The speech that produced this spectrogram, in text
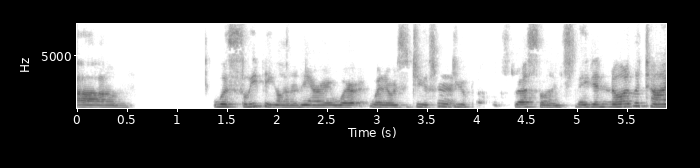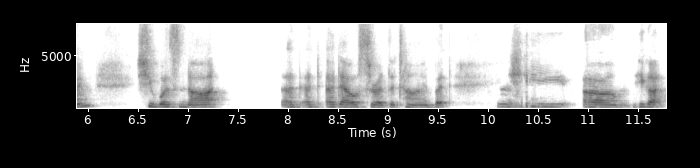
um, was sleeping on an area where, where there was a ge- hmm. stress lines. They didn't know at the time. She was not a, a, a dowser at the time, but hmm. he um, he got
